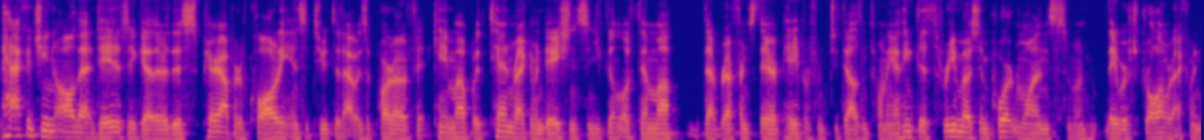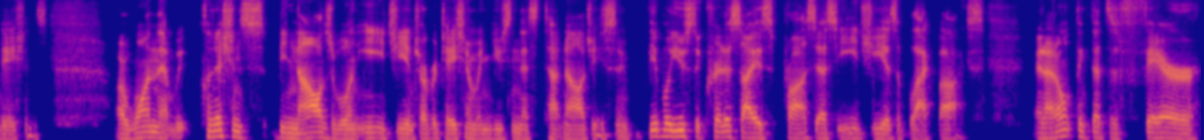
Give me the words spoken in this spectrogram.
packaging all that data together, this Perioperative Quality Institute that I was a part of came up with 10 recommendations, and you can look them up, that reference there, paper from 2020. I think the three most important ones, they were strong recommendations, are one that we, clinicians be knowledgeable in EEG interpretation when using this technology. So people used to criticize process EEG as a black box, and I don't think that's a fair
